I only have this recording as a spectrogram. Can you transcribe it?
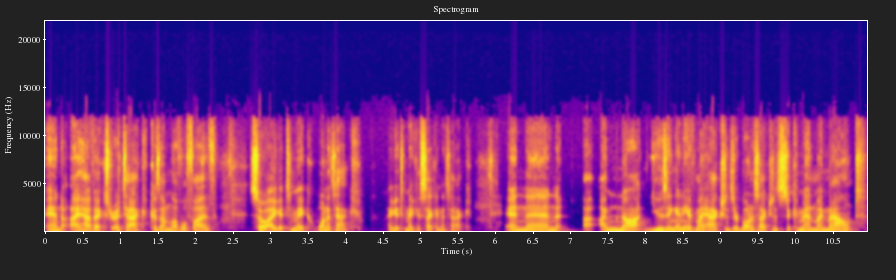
and I have extra attack because I'm level five. So I get to make one attack. I get to make a second attack, and then uh, I'm not using any of my actions or bonus actions to command my mount.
